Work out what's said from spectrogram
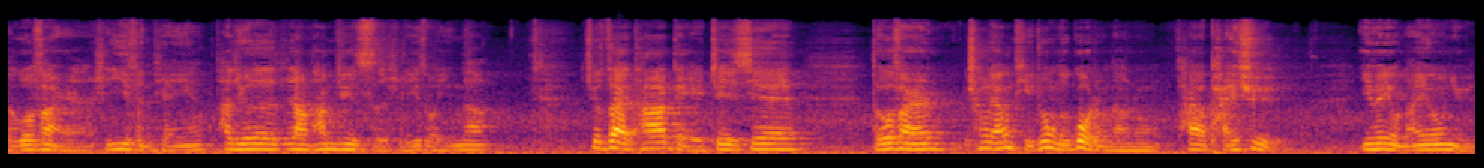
德国犯人，是义愤填膺。他觉得让他们去死是理所应当。就在他给这些德国犯人称量体重的过程当中，他要排序，因为有男有女，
